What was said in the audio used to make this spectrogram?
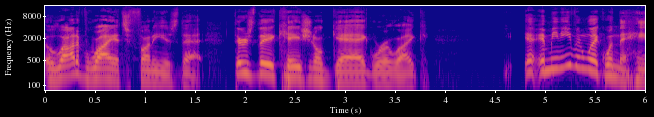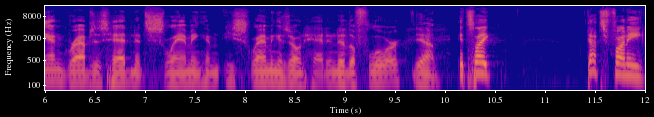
a lot of why it's funny is that there's the occasional gag where like I mean even like when the hand grabs his head and it's slamming him he's slamming his own head into the floor. Yeah. It's like that's funny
